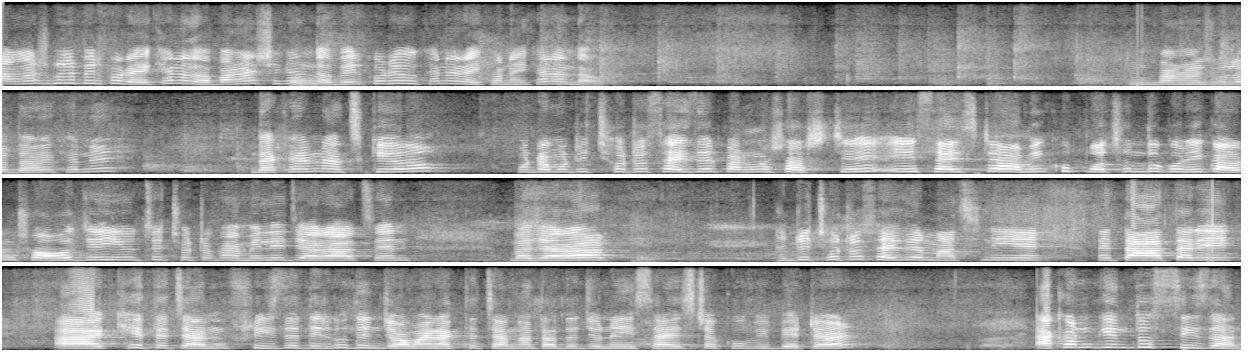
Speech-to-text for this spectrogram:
পাঙাশগুলো বের করো, এখানে দাও, পাঙাশ এখানে দাও, বের করে ওখানে রেখো না, এখানে দাও। পাঙাশগুলো দাও এখানে। দেখেন আজকেও মোটামুটি ছোট সাইজের পাঙাশ আসছে। এই সাইজটা আমি খুব পছন্দ করি, কারণ সহজেই হচ্ছে ছোট ফ্যামিলি যারা আছেন বা যারা একটু ছোট সাইজের মাছ নিয়ে তাড়াতাড়ি খেতে চান ফ্রিজে দীর্ঘদিন জমায় রাখতে চান না, তাদের জন্য এই সাইজটা খুবই বেটার এখন কিন্তু সিজন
